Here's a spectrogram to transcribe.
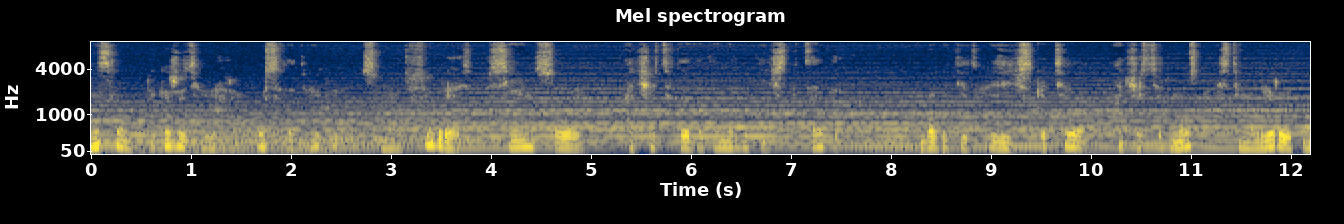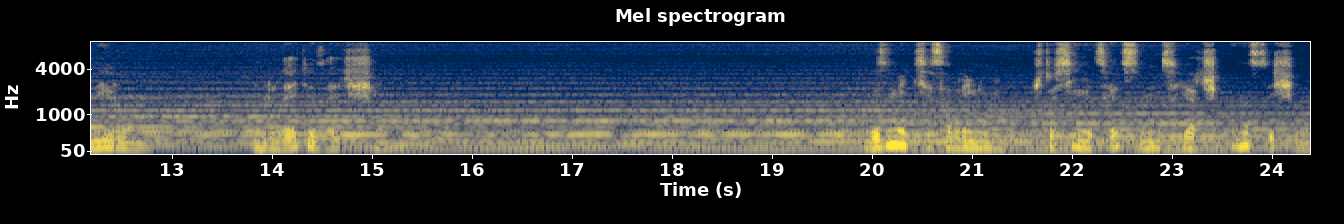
Мысленно прикажите вихрю Пусть этот вихрь смоет всю грязь в синем очистит этот энергетический центр, обогатит физическое тело, очистит мозг и стимулирует нейроны. Наблюдайте за очищением. Вы заметите со временем, что синий цвет становится ярче и насыщеннее.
